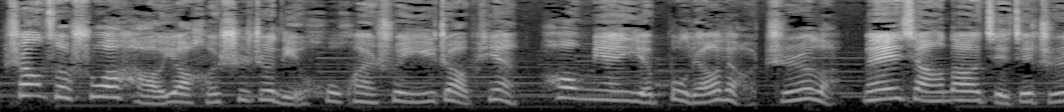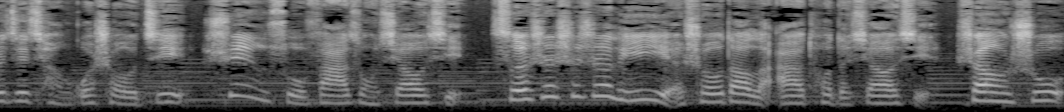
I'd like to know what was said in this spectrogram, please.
上次说好要和师之里互换睡衣照片，后面也不了了之了。没想到姐姐直接抢过手机，迅速发送消息。此时师之里也收到了阿拓的消息，尚书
